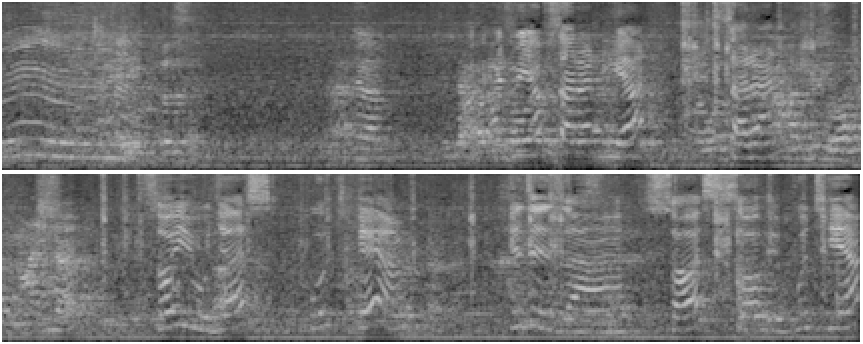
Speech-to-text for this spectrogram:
Mm. Yeah. Okay, and we have saran here. Saran. So you just put here. This is uh, sauce. So you put here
